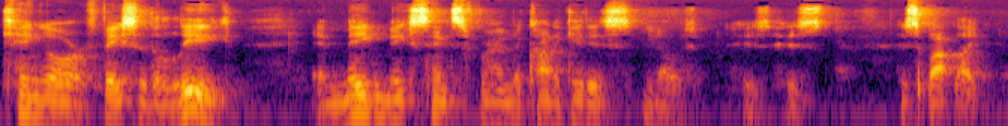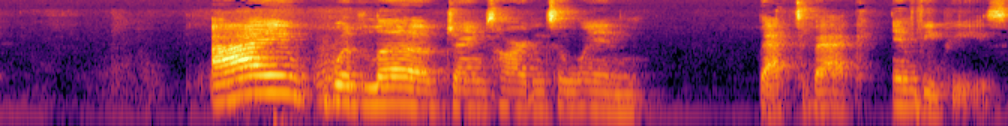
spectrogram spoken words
king or face of the league, it may make sense for him to kind of get his, you know, his his his spotlight. I would love James Harden to win back to back MVPs.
